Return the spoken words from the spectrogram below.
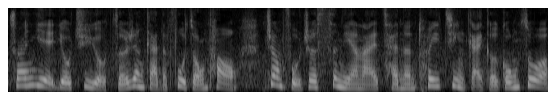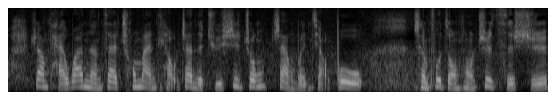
专业又具有责任感的副总统，政府这四年来才能推进改革工作，让台湾能在充满挑战的局势中站稳脚步。陈副总统致辞时，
